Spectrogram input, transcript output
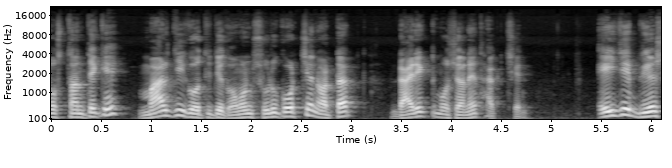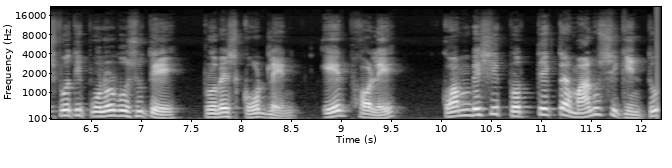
অবস্থান থেকে মার্গী গতিতে গমন শুরু করছেন, অর্থাৎ ডাইরেক্ট মোশনে থাকছেন। এই যে বৃহস্পতি পুনর্বসুতে প্রবেশ করলেন, এর ফলে কম বেশি প্রত্যেকটা মানুষই কিন্তু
